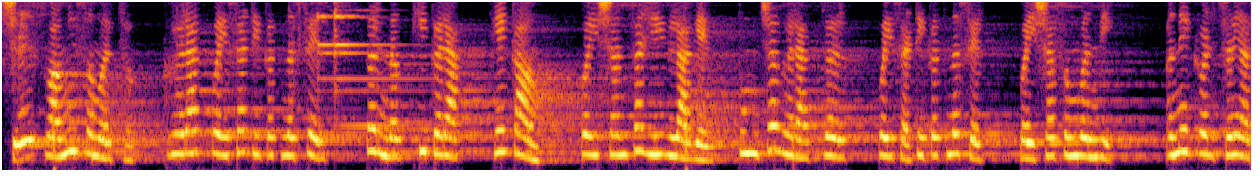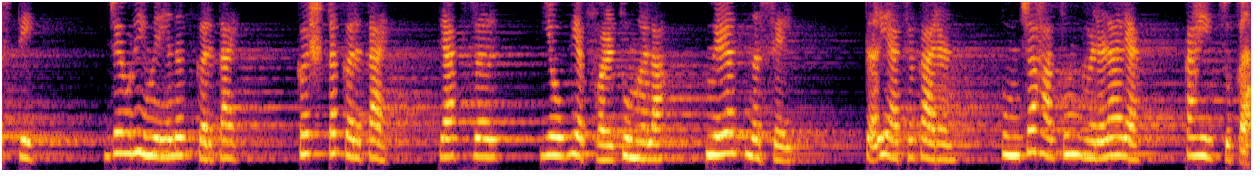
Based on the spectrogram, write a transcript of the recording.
श्री स्वामी समर्थ घरात पैसा टिकत नसेल तर नक्की करा. हे काम पैशांचा ढीग लागेल. तुमच्या घरात जर पैसा टिकत नसेल पैशासंबंधी अनेक अडचणी असतील. जेवढी मेहनत करताय कष्ट करताय त्यात जर योग्य फळ तुम्हाला मिळत नसेल तर याचं कारण तुमच्या हातून घडणाऱ्या काही चुका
